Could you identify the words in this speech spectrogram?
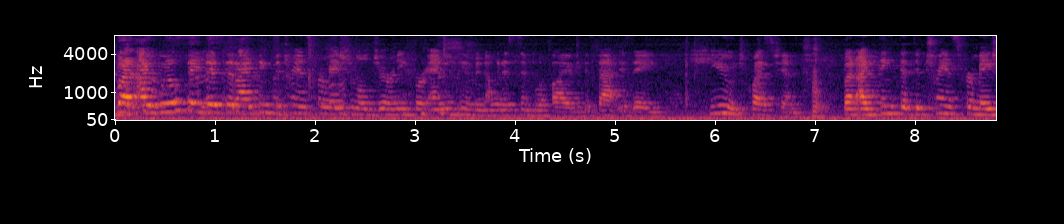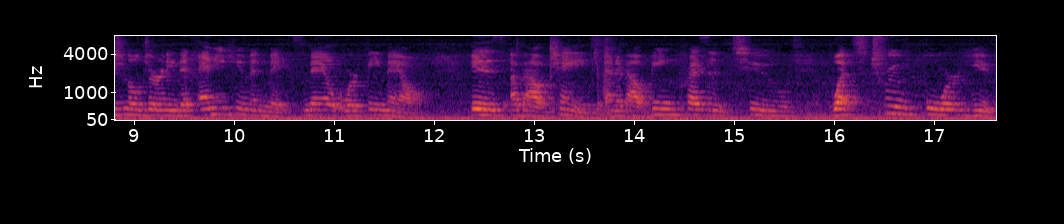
But I will say this, that I think the transformational journey for any human, I'm gonna simplify it because that is a huge question. Hmm. But I think that the transformational journey that any human makes, male or female, is about change and about being present to what's true for you.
